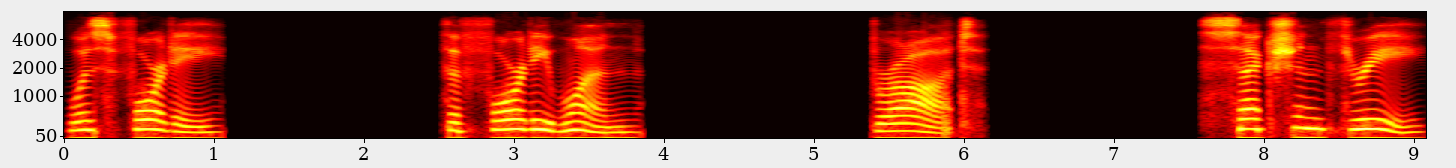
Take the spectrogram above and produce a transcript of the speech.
Was 40. The 41. Brought. Section 3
